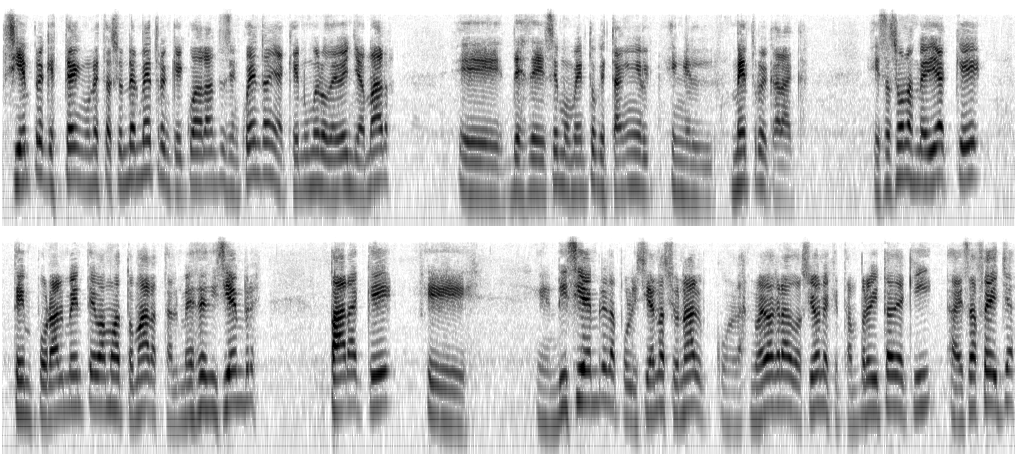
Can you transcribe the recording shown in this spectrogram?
siempre que estén en una estación del metro en qué cuadrante se encuentran y a qué número deben llamar eh, desde ese momento que están en el, en el metro de Caracas. Esas son las medidas que temporalmente vamos a tomar hasta el mes de diciembre para que eh, en diciembre la Policía Nacional, con las nuevas graduaciones que están previstas de aquí a esa fecha,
